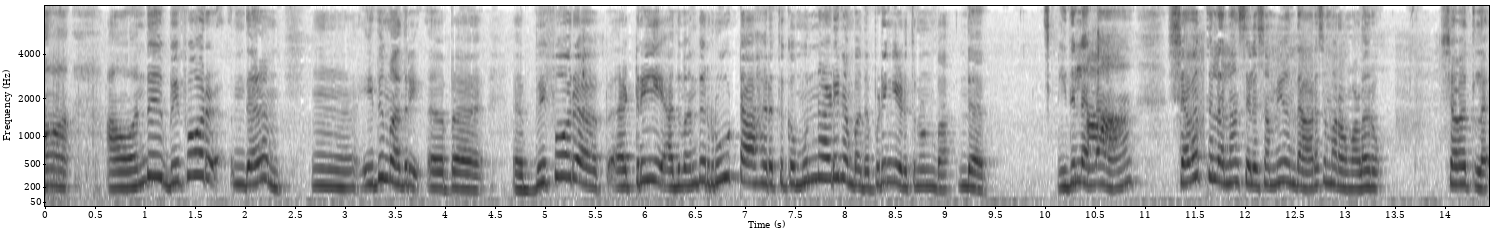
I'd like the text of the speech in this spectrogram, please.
அவன் அவன் வந்து பிஃபோர் இந்த இது மாதிரி இப்போ பிஃபோர் ட்ரீ அது வந்து ரூட் ஆகிறதுக்கு முன்னாடி நம்ம அதை பிடுங்கி எடுத்தணும்பா. இந்த இதுல எல்லாம் செவத்துல எல்லாம் சில சமயம் இந்த அரச மரம் வளரும். செவத்துல.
